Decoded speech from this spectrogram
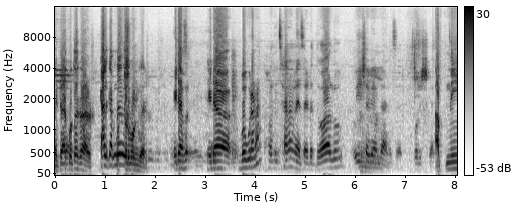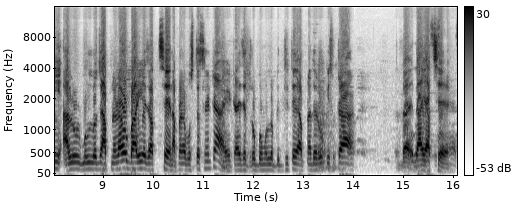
এটা কোথাকার? কালকে উত্তরবঙ্গের। এটা এটা বগুড়া না? ছানা নাই স্যার এটা দোয়া আলু ওই হিসাবে আমরা আনি স্যার পরিষ্কার। আপনি আলুর মূল্য যে আপনারাও বাড়িয়ে যাচ্ছেন আপনারা বুঝতেছেন এটা? এটা যে দ্রব্যমূল্য বৃদ্ধিতে আপনাদেরও কিছুটা দায় আছে। হ্যাঁ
